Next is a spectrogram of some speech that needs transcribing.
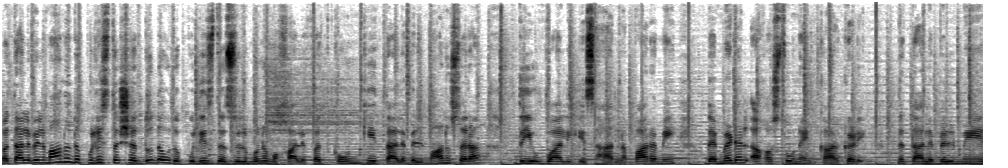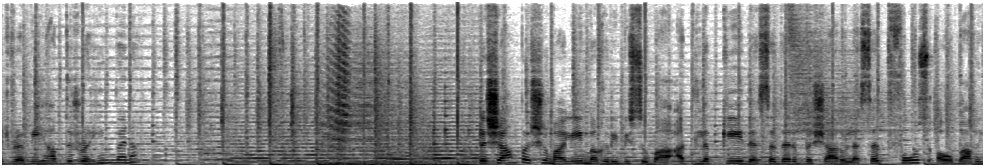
په طالب علمانو د پولیس تشدد او د پولیس د ظلمونو مخالفت کوونکي طالب علمانو سره د یووالي اظهار لپاره مې د مډل اغستو نه انکار کړي د طالب علمې ربیح عبدالرحیم وینا د شام په شمالي مغربي صوبه ادلب کې د صدر بشار الاسد فوز او باغی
